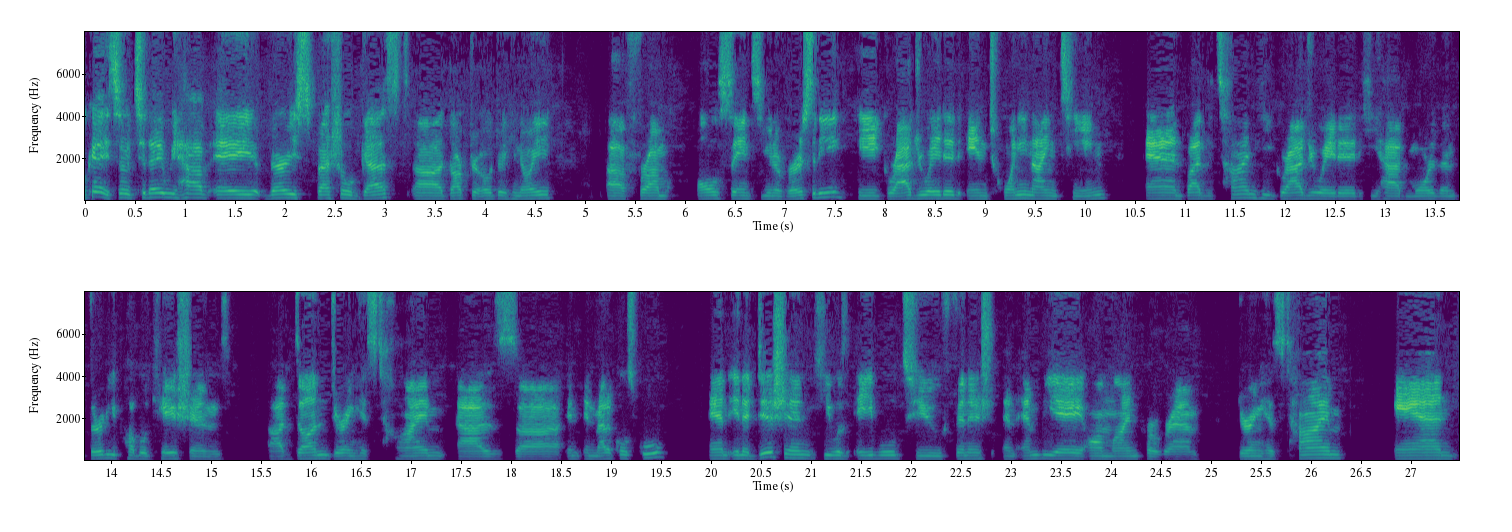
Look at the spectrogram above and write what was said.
Okay, so today we have a very special guest, uh, Dr. Otto Hinoi uh, from All Saints University. He graduated in 2019, and by the time he graduated, he had more than 30 publications uh, done during his time as uh, in, in medical school. And in addition, he was able to finish an MBA online program during his time and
